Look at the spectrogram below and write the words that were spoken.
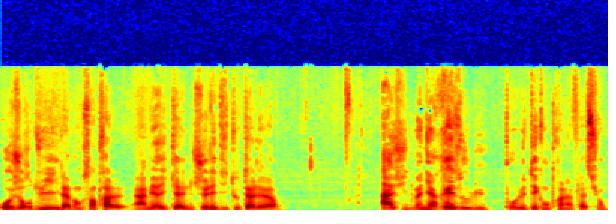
aujourd'hui la Banque centrale américaine, je l'ai dit tout à l'heure, agit de manière résolue pour lutter contre l'inflation.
